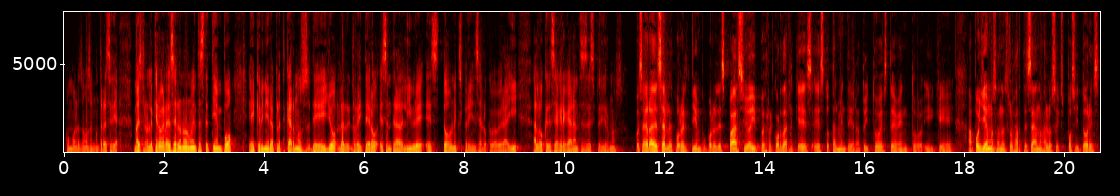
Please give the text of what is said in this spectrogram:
como las vamos a encontrar ese día. Maestro, le quiero agradecer enormemente este tiempo eh, que viniera a platicarnos de ello. Le re- reitero, es entrada libre, es toda una experiencia lo que va a haber ahí. ¿Algo que desea agregar antes de despedirnos? Pues agradecerle por el tiempo, por el espacio y pues recordarle que es, es totalmente gratuito este evento y que apoyemos a nuestros artesanos, a los expositores,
